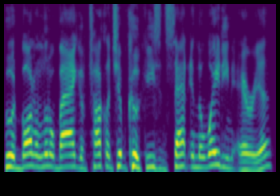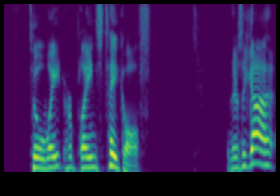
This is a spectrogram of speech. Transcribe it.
who had bought a little bag of chocolate chip cookies and sat in the waiting area to await her plane's takeoff. And there's a guy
